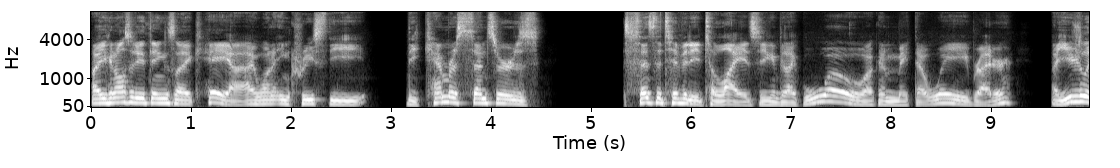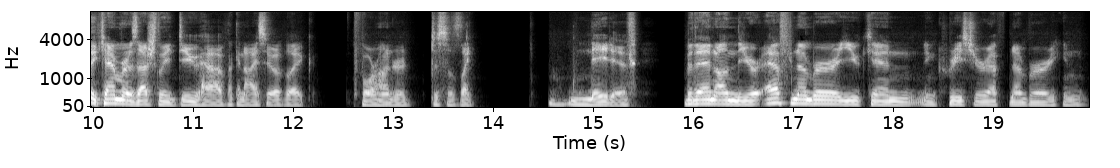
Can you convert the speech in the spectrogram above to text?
Uh, you can also do things like, hey, I, I want to increase the the camera sensor's sensitivity to light. So you can be like, whoa, I can make that way brighter. Usually cameras actually do have like an ISO of like 400, just as like native. But then on your F number, you can increase your F number. You can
